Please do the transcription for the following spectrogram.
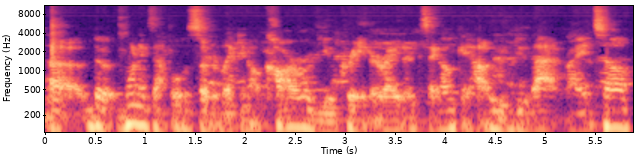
uh, the one example was sort of like you know car review creator right? It's like okay how do you do that? Right? So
